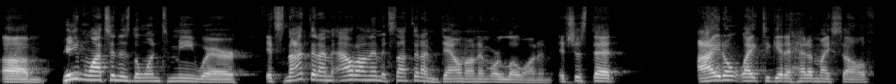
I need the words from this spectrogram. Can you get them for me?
Um, Peyton Watson is the one to me where it's not that I'm out on him, it's not that I'm down on him or low on him. It's just that I don't like to get ahead of myself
